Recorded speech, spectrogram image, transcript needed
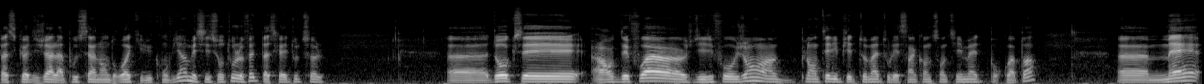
parce que déjà elle a poussé à un endroit qui lui convient, mais c'est surtout le fait parce qu'elle est toute seule. Euh, donc c'est... Alors des fois, je dis des fois aux gens, hein, planter les pieds de tomates tous les 50 cm, pourquoi pas. Euh, mais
